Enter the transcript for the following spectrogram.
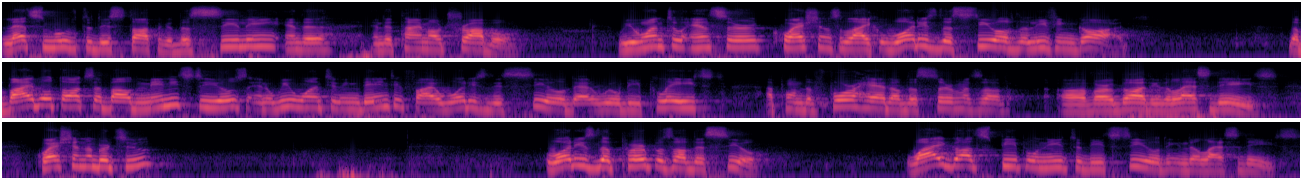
let's move to this topic the sealing and the, and the time of trouble. We want to answer questions like what is the seal of the living God? The Bible talks about many seals, and we want to identify what is the seal that will be placed upon the forehead of the servants of, of our God in the last days. Question number two what is the purpose of the seal? Why God's people need to be sealed in the last days?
